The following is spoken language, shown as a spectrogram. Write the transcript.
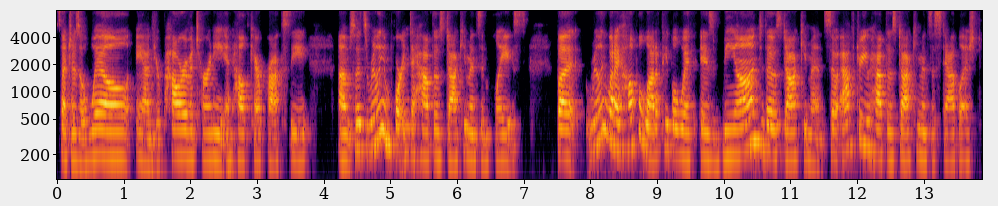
such as a will and your power of attorney and healthcare proxy. Um, so it's really important to have those documents in place. But really, what I help a lot of people with is beyond those documents. So after you have those documents established,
